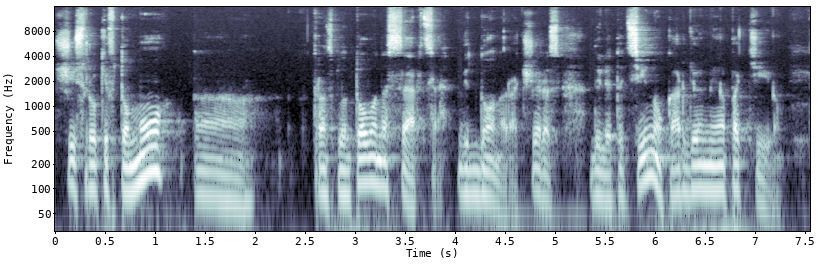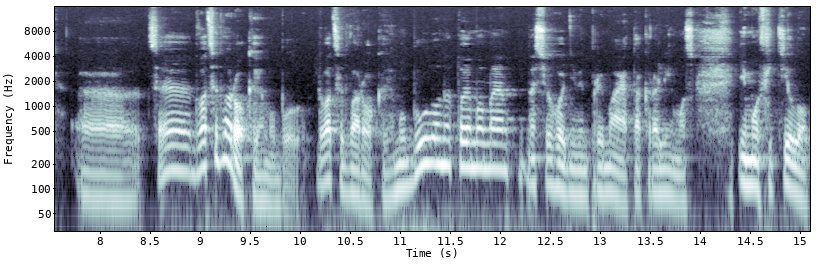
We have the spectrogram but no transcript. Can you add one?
6 років тому е, трансплантоване серце від донора через дилатаційну кардіоміопатію. Е, Це 22 роки йому було. 22 роки йому було на той момент. На сьогодні він приймає такралімус і мофітіло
